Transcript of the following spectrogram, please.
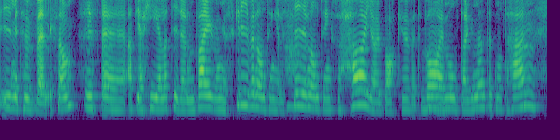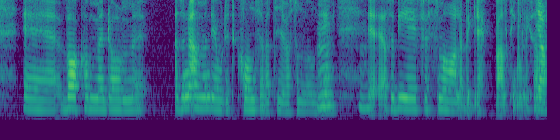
i mitt huvud liksom. Eh, att jag hela tiden, varje gång jag skriver någonting eller säger någonting så hör jag i bakhuvudet. Vad är motargumentet mot det här? Eh, vad kommer de... Alltså nu använder jag ordet konservativa som någonting. Eh, alltså det är för smala begrepp allting liksom. Ja,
